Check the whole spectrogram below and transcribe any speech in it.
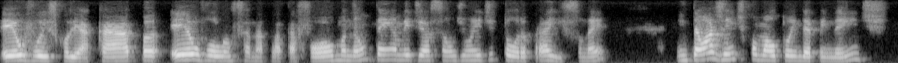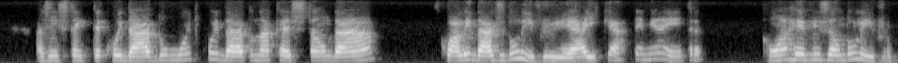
eu vou escolher a capa, eu vou lançar na plataforma, não tem a mediação de uma editora para isso, né? Então, a gente, como autor independente, a gente tem que ter cuidado, muito cuidado na questão da qualidade do livro, e é aí que a Artemia entra com a revisão do livro.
